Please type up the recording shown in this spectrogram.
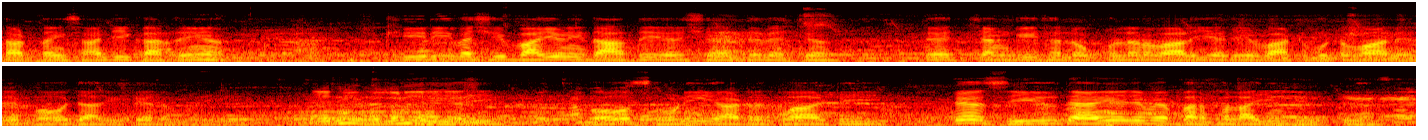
ਤੁਹਾਡੇ ਤਾਈਂ ਸਾਂਝੀ ਕਰਦੇ ਹਾਂ। ਖੀਰੀ ਵਸ਼ੀ ਬਾਈ ਹੁਣੀ ਦੱਸਦੇ ਆ ਸ਼ਹਿਰ ਦੇ ਵਿੱਚ ਤੇ ਚੰਗੀ ਥੱਲੋਂ ਖੁੱਲਣ ਵਾਲੀ ਹੈ ਜੇ ਵੱਟ ਵੁੱਟ ਬਹਾਨੇ ਦੇ ਬਹੁਤ ਜ਼ਿਆਦਾ ਢਿੱਲ ਪਈ ਹੈ ਇੰਨੀ ਖੁੱਲਣੀ ਠੀਕ ਹੈ ਜੀ। ਬਹੁਤ ਸੋਹਣੀ ਆਰਡਰ ਕੁਆਲਿਟੀ ਤੇ ਸੀਲ ਤੇ ਐਂ ਜਿਵੇਂ ਬਰਫ਼ ਲਾਈ ਹੁੰਦੀ ਉੱਤੇ।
